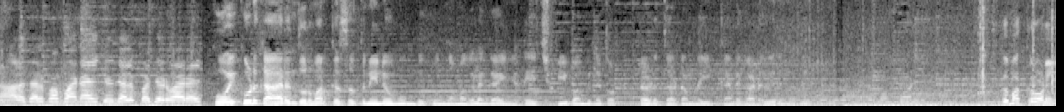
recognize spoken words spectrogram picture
നാളെ ചിലപ്പോ പനായിട്ടും ചിലപ്പോ ചെറുവാരായിട്ടും കോഴിക്കോട് കാരന്തൂർ മർക്കസ് എത്തുന്നതിന് മുമ്പ് കുന്നമംഗലം കഴിഞ്ഞിട്ട് എച്ച് പി പമ്പിന്റെ തൊട്ടടുത്തായിട്ട് നമ്മൾ ഇക്കാന്റെ കട വരുന്നത്. ഇത് മക്രോണി.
